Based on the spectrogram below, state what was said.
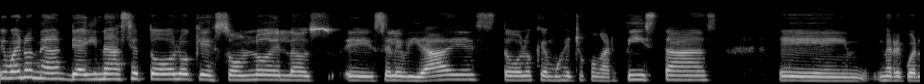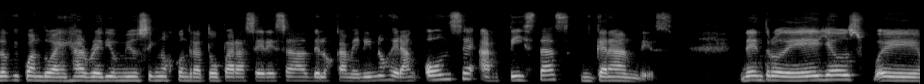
Y bueno, de ahí nace todo lo que son lo de las eh, celebridades, todo lo que hemos hecho con artistas. Eh, me recuerdo que cuando iHeart Radio Music nos contrató para hacer esa de los camerinos, eran 11 artistas grandes. Dentro de ellos, eh,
